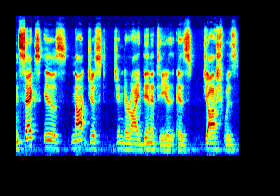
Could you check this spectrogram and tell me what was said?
And sex is not just gender identity, as Josh was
